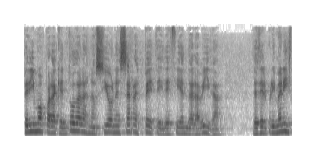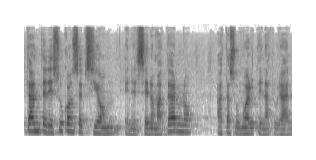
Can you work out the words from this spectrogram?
Pedimos para que en todas las naciones se respete y defienda la vida, desde el primer instante de su concepción en el seno materno hasta su muerte natural.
